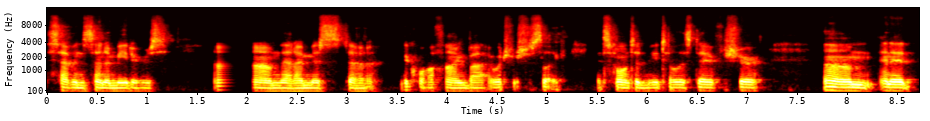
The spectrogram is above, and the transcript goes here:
seven centimeters um, that I missed uh, the qualifying by, which was just like it's haunted me till this day for sure. Um, and it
